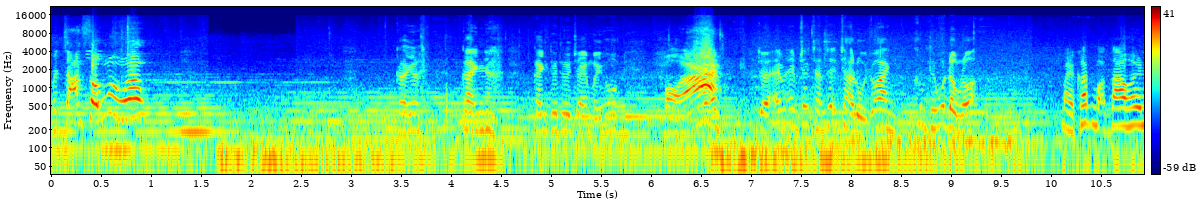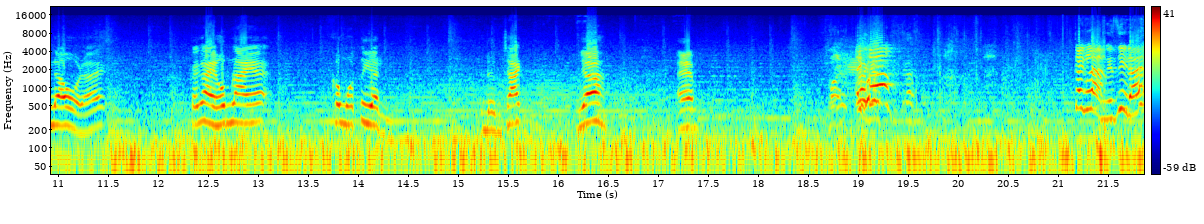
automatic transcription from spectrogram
Mày chán sống đúng không? Canh ơi Canh, canh thôi thôi cho em mấy hộp đi. Bỏ ra. Trời, em em chắc chắn sẽ trả đủ cho anh. Không thiếu một đồng đâu ạ. Mày khất bọn tao hơi lâu rồi đấy. Cái ngày hôm nay ấy Không có tiền Đừng trách Nhá. Em. Anh Phương Canh làm cái gì đấy?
